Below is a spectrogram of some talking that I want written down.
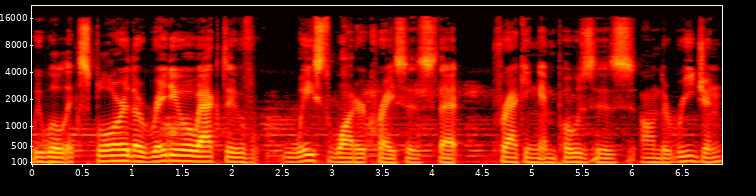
We will explore the radioactive wastewater crisis that fracking imposes on the region.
